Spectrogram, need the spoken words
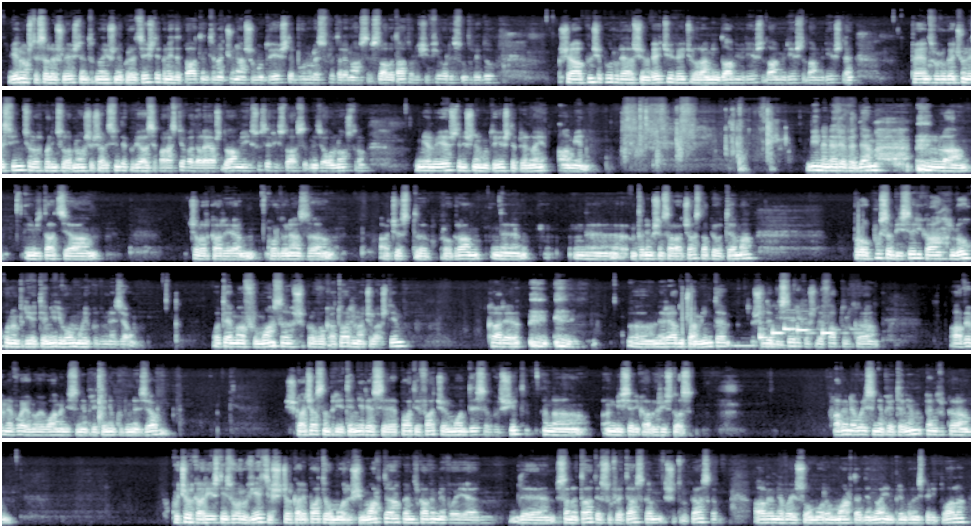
vino și să lășluiește într noi și ne curățește pe de toată întinăciunea și mântuiește bunurile sfântele noastre. Slavă Tatălui și Fiului Sfântului Duh și acum și pururea și în vecii vecilor. Amin. Doamne, miriește, Doamne, miriește, Doamne, miriește, pentru rugăciunile Sfinților Părinților noștri și ale Sfinte Cuvioase Parascheva de la Iași, Doamne Iisuse Hristoase, Dumnezeul nostru, miluiește-ne și ne mântuiește pre noi. Amin. Bine, ne revedem la invitația celor care coordonează acest program. Ne, ne întâlnim și în seara aceasta pe o temă propusă Biserica, locul împrietenirii omului cu Dumnezeu. O temă frumoasă și provocatoare în același timp, care uh, ne readuce aminte și de biserică și de faptul că avem nevoie noi oamenii să ne prietenim cu Dumnezeu și că această împrietenire se poate face în mod desăvârșit în, uh, în Biserica lui Hristos. Avem nevoie să ne prietenim pentru că cu cel care este izvorul vieții și cel care poate omorâ și moartea, pentru că avem nevoie de sănătate sufletească și trupească, avem nevoie să omorâm moartea de noi, în primul rând spirituală,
